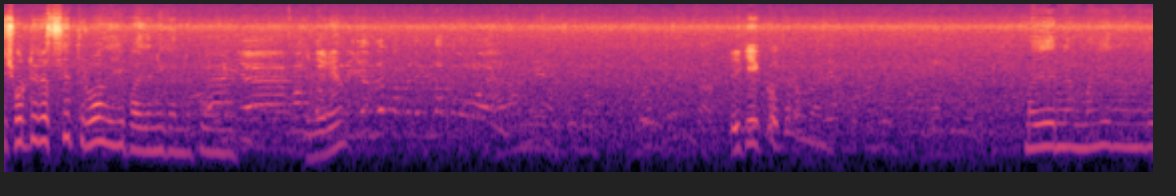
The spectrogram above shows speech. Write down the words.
چھوٹی رسی تروا یہ پائدہ نہیں کرنے پڑے ایک ایک ہوتا مجھے نہ مجھے نہ مجھے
